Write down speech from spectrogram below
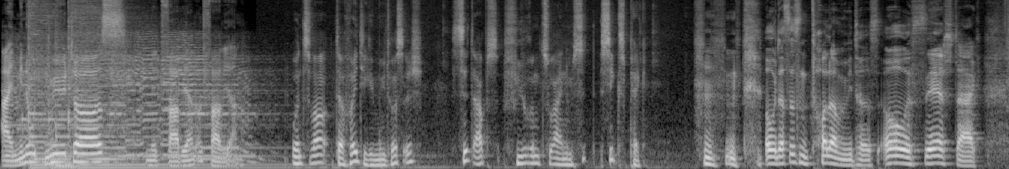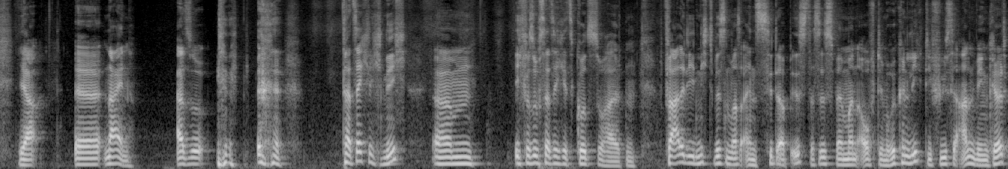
Ein Minuten Mythos mit Fabian und Fabian. Und zwar der heutige Mythos ist, Sit-Ups führen zu einem Sixpack. oh, das ist ein toller Mythos. Oh, sehr stark. Ja, äh, nein. Also, tatsächlich nicht. Ähm, ich versuche es tatsächlich jetzt kurz zu halten. Für alle, die nicht wissen, was ein Sit-Up ist, das ist, wenn man auf dem Rücken liegt, die Füße anwinkelt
